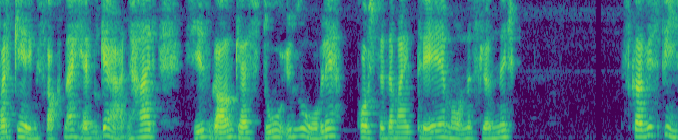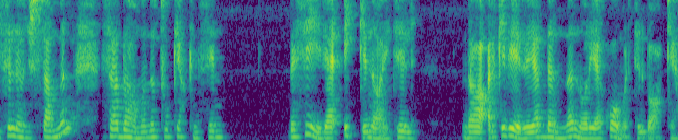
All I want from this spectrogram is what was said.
Parkeringsvaktene er helt gærne her. Sist gang jeg sto ulovlig, kostet det meg tre månedslønner. Skal vi spise lunsj sammen? sa damen og tok jakken sin. Det sier jeg ikke nei til. Da arkiverer jeg denne når jeg kommer tilbake.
